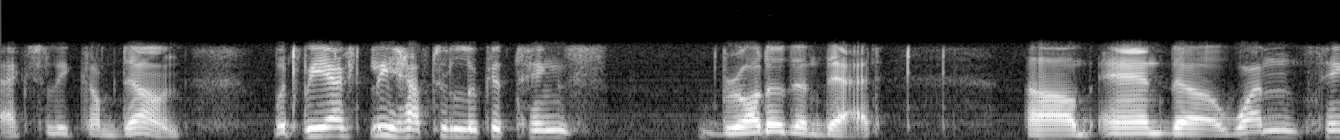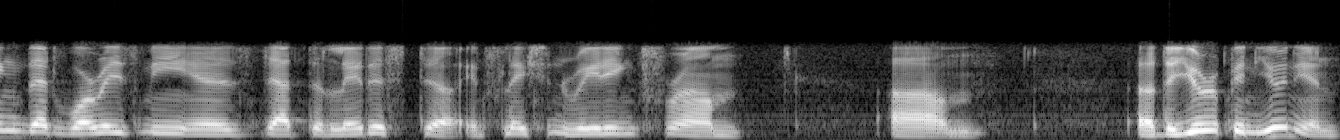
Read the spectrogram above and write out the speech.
actually come down. But we actually have to look at things broader than that. Um, and uh, one thing that worries me is that the latest uh, inflation reading from um, uh, the European Union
